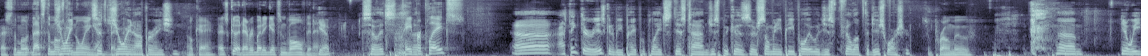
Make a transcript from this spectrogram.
That's the most. That's the most joint, annoying. it's a joint operation. Okay, that's good. Everybody gets involved in it. Yep. So it's Paper uh, plates. Uh, I think there is going to be paper plates this time, just because there's so many people. It would just fill up the dishwasher. It's a pro move. You know, we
